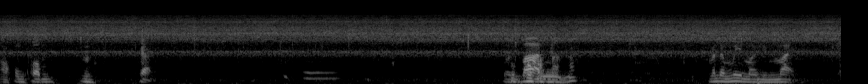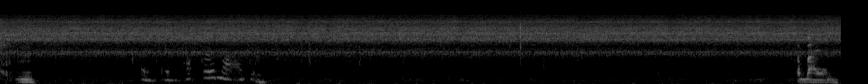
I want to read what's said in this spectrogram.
ออกคม บนบ้านมันี่นนะมันต้องมีมาดินใหม่เป็นคนพักก็มาเอากระบายอันนี้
